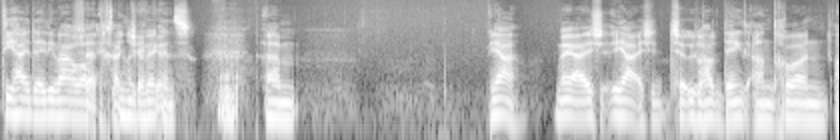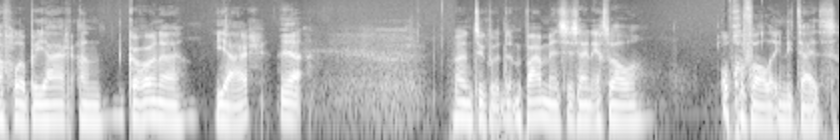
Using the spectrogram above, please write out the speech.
die hij deed, die waren wel echt indrukwekkend. Ja. Ehm, ja, nou ja als, je, ja, als je zo überhaupt denkt aan gewoon afgelopen jaar, aan corona jaar. Ja. Maar natuurlijk, een paar mensen zijn echt wel opgevallen in die tijd.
